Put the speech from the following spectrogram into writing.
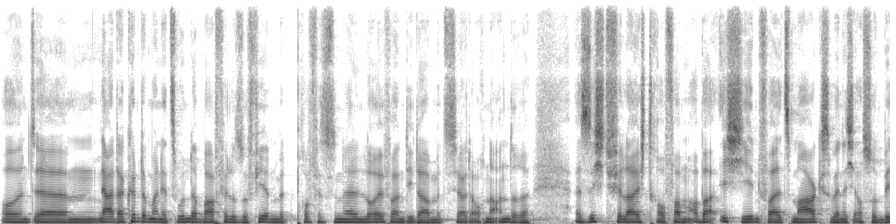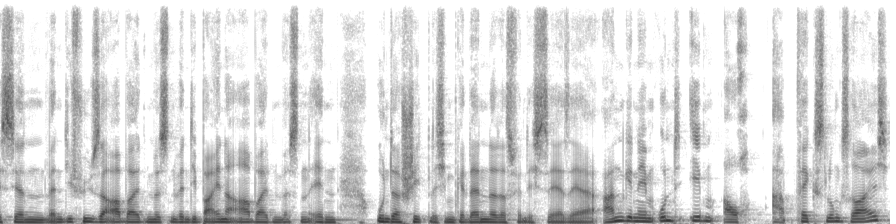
Und ähm, ja, da könnte man jetzt wunderbar philosophieren mit professionellen Läufern, die da mit Sicherheit auch eine andere Sicht vielleicht drauf haben. Aber ich jedenfalls mag es, wenn ich auch so ein bisschen, wenn die Füße arbeiten müssen, wenn die Beine arbeiten müssen in unterschiedlichem Gelände. Das finde ich sehr, sehr angenehm und eben auch abwechslungsreich.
